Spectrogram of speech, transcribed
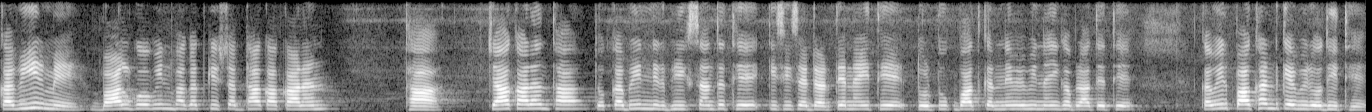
कबीर में बाल गोविंद भगत की श्रद्धा का कारण था। क्या कारण था? तो कबीर निर्भीक संत थे, किसी से डरते नहीं थे तो टूक बात करने में भी नहीं घबराते थे। कबीर पाखंड के विरोधी थे।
